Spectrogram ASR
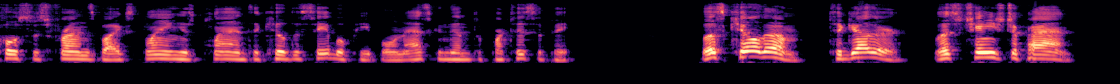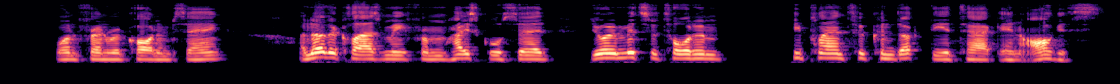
closest friends by explaining his plan to kill disabled people and asking them to participate. Let's kill them! Together! Let's change Japan! One friend recalled him saying. Another classmate from high school said Uematsu told him he planned to conduct the attack in August.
